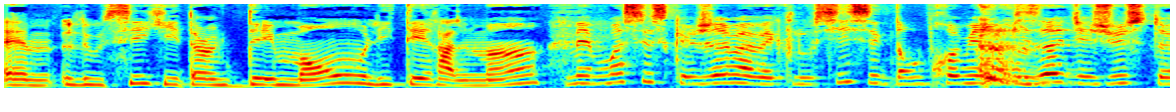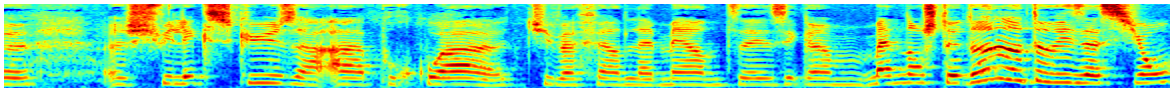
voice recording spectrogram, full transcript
euh, Lucy qui est un démon littéralement. Mais moi, c'est ce que j'aime avec Lucy, c'est que dans le premier épisode, il y a juste, euh, euh, je suis l'excuse à, à pourquoi euh, tu vas faire de la merde. C'est comme, maintenant, je te donne l'autorisation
